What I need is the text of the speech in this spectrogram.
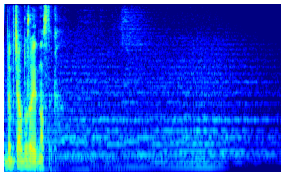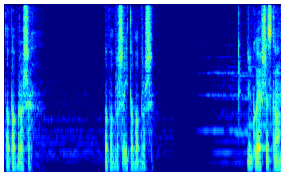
Bym chciał dużo jednostek. To poproszę. To poproszę i to poproszę. Dziękuję, wszystko mam.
